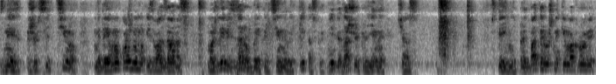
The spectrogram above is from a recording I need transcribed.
Зниживши ціну, ми даємо кожному із вас зараз можливість заробити ціни легкі та скрутні для нашої країни час. Встигніть придбати рушники махрові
